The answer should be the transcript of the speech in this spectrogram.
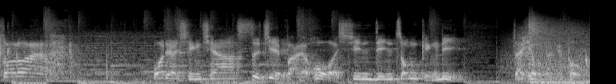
再来！我来申请世界百货新任总经理来向大家报告。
